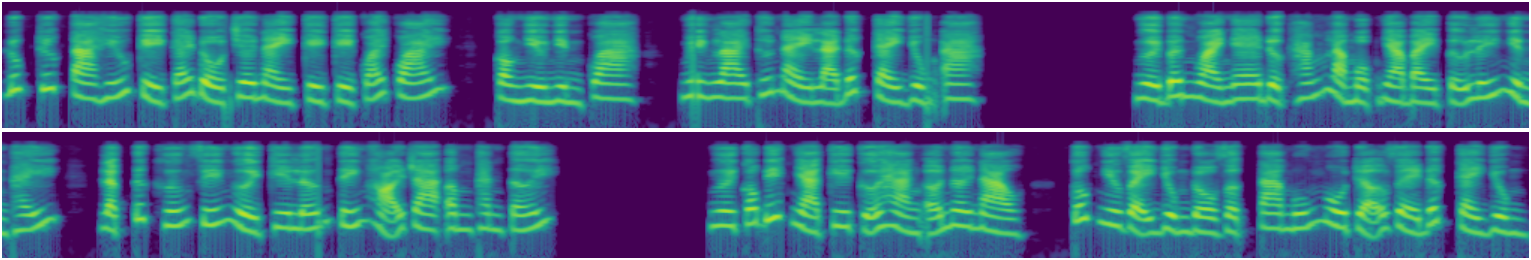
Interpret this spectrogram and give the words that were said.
lúc trước ta hiếu kỳ cái đồ chơi này kỳ kỳ quái quái, còn nhiều nhìn qua, nguyên lai like thứ này là đất cày dùng A. Người bên ngoài nghe được hắn là một nhà bày tử lý nhìn thấy, lập tức hướng phía người kia lớn tiếng hỏi ra âm thanh tới. Ngươi có biết nhà kia cửa hàng ở nơi nào, tốt như vậy dùng đồ vật ta muốn mua trở về đất cày dùng,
